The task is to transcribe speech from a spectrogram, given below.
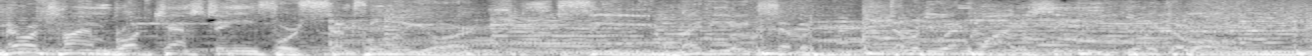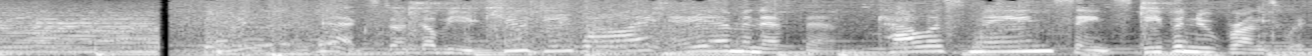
Maritime Broadcasting for Central New York. C987 WNYC Utica Rome. Next WQDY AM and FM, Calais, Maine, St. Stephen, New Brunswick.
